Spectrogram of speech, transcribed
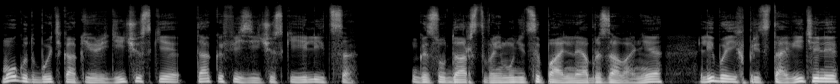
могут быть как юридические, так и физические лица. Государства и муниципальные образования, либо их представители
